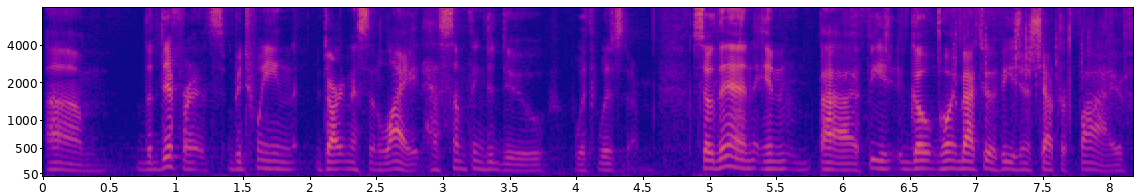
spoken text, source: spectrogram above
Um, the difference between darkness and light has something to do with wisdom. So then, in uh, go, going back to Ephesians chapter five,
